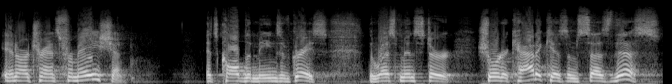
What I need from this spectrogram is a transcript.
in our transformation. It's called the means of grace. The Westminster Shorter Catechism says this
